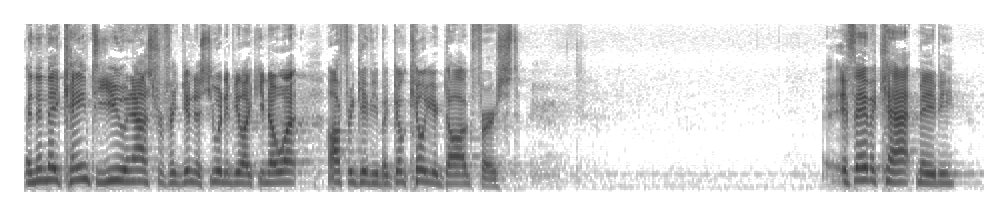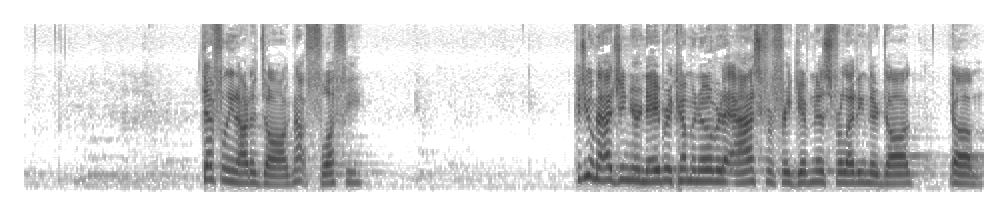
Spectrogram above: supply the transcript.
and then they came to you and asked for forgiveness, you wouldn't be like, you know what? I'll forgive you, but go kill your dog first. If they have a cat, maybe. Definitely not a dog, not fluffy. Could you imagine your neighbor coming over to ask for forgiveness for letting their dog um,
